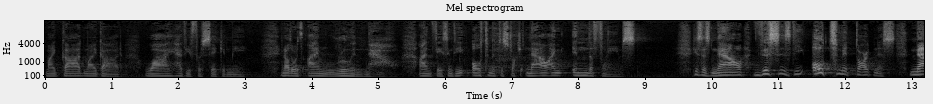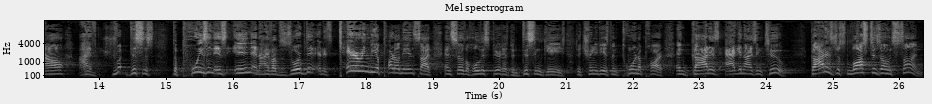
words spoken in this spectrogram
My God, my God, why have you forsaken me? In other words, I am ruined now. I'm facing the ultimate destruction. Now I'm in the flames. He says, Now this is the ultimate darkness. Now I've, this is, the poison is in and I've absorbed it and it's tearing me apart on the inside. And so the Holy Spirit has been disengaged. The Trinity has been torn apart. And God is agonizing too. God has just lost his own son.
